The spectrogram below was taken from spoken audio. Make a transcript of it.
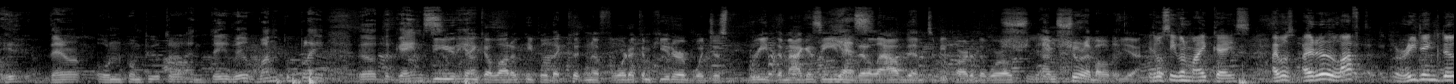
his, their own computer and they will want to play uh, the games. Do you we think are- a lot of people that couldn't afford a computer would just read the magazine Yes. and it allowed them to be part of the world? I'm sure about it. Yeah. It was even my case. I was I really loved reading the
